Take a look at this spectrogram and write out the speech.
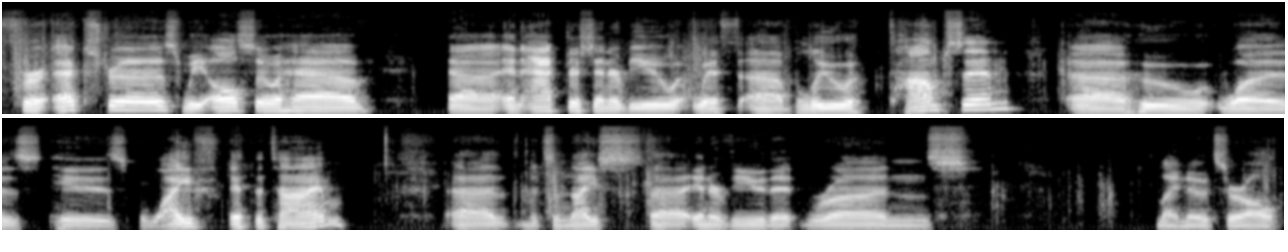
for extras? We also have uh, an actress interview with uh, Blue Thompson, uh, who was his wife at the time. Uh, that's a nice uh, interview that runs. My notes are all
